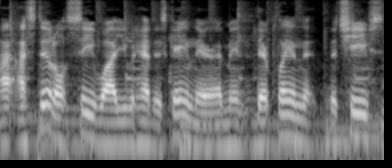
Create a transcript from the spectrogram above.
I, I, still don't see why you would have this game there. I mean, they're playing the, the Chiefs.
